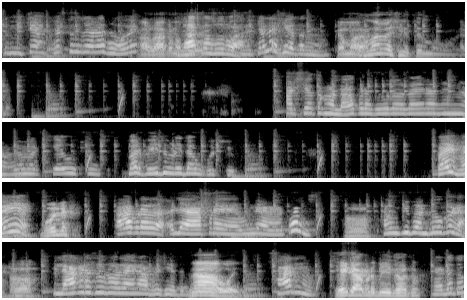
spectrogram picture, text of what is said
તમે ક્યાં ખેતર જરા છો હવે? આ લાકડા લાકડા તોડવા. કેના ખેતરમાં? તમારે. તમારા ક્ષેત્રમાં આ ખેતરમાં લાકડા સુરવા દાયરા છે ને હવે મારે કેવું છું? મારે ઉડી દવું પડશે. ભાઈ ભાઈ બોલે. આપણે એટલે આપણે ઉલ્યા હતા ને હા. સમજી પણ ઢોકળા હા. એ લાકડા સુરવા લઈને આપણે છે ના હોય સારું હેડ આપણે બે ગાતો તો. હેડો તો.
